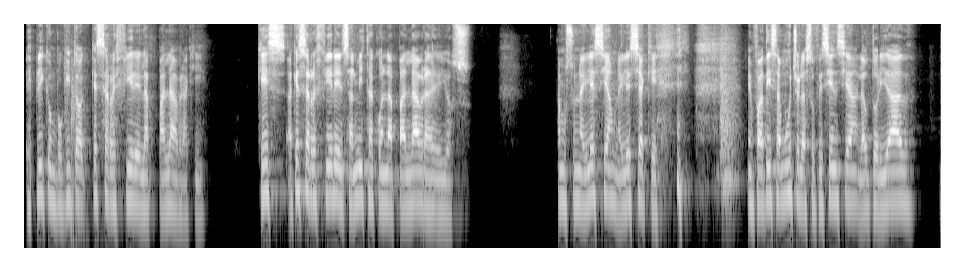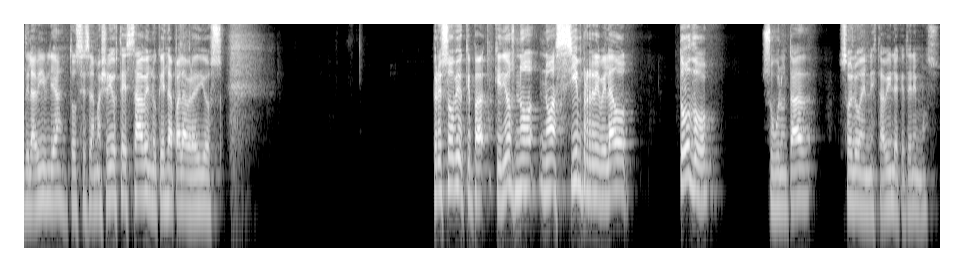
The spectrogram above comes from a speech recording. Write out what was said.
explique un poquito a qué se refiere la palabra aquí. ¿Qué es, ¿A qué se refiere el salmista con la palabra de Dios? Estamos en una iglesia, una iglesia que enfatiza mucho la suficiencia, la autoridad de la Biblia. Entonces la mayoría de ustedes saben lo que es la palabra de Dios. Pero es obvio que, Dios no, no ha siempre revelado todo su voluntad solo en esta Biblia que tenemos.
